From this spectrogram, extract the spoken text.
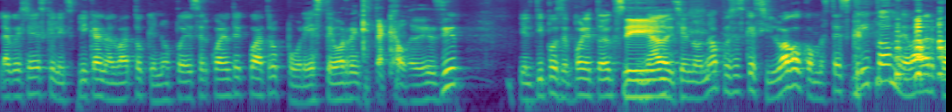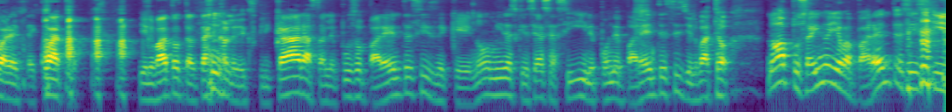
La cuestión es que le explican al vato que no puede ser 44 por este orden que te acabo de decir. Y el tipo se pone todo excitado Sí. diciendo, no, pues es que si lo hago como está escrito, me va a dar 44. Y el vato tratándole de explicar, hasta le puso paréntesis de que no, mira, es que se hace así, y le pone paréntesis, y el vato, no, pues ahí no lleva paréntesis, y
